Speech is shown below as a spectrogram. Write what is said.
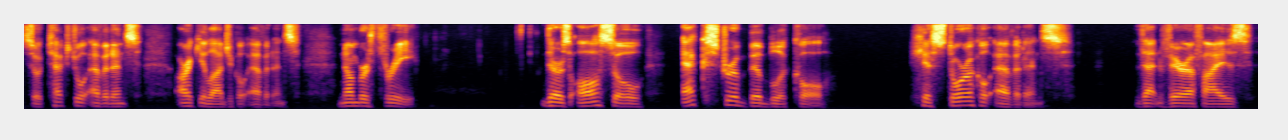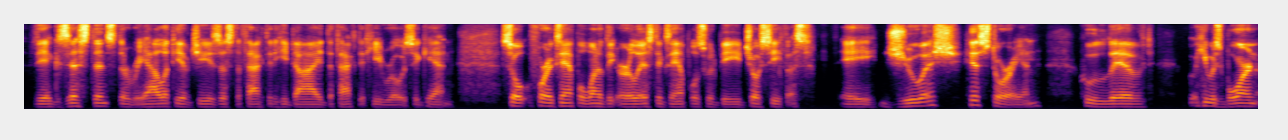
So, textual evidence, archaeological evidence. Number three, there's also extra biblical historical evidence that verifies the existence, the reality of Jesus, the fact that he died, the fact that he rose again. So, for example, one of the earliest examples would be Josephus a Jewish historian who lived, he was born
